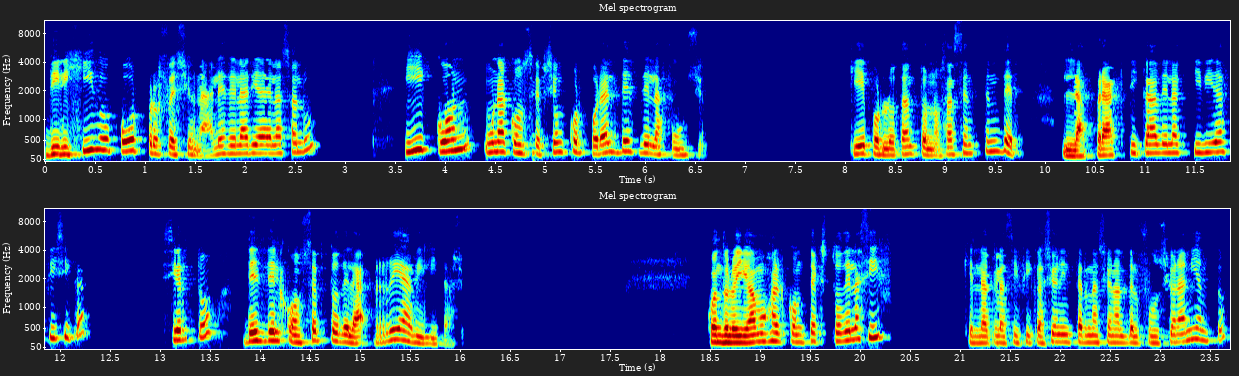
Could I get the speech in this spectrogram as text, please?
dirigido por profesionales del área de la salud y con una concepción corporal desde la función, que por lo tanto nos hace entender la práctica de la actividad física, ¿cierto? Desde el concepto de la rehabilitación. Cuando lo llevamos al contexto de la CIF, que es la clasificación internacional del funcionamiento,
